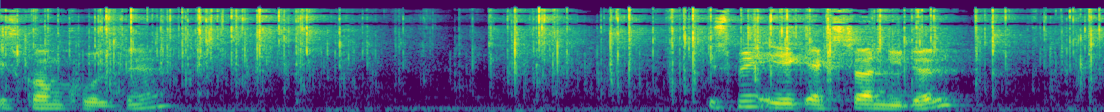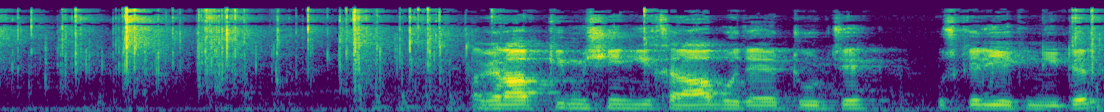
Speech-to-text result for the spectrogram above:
इसको हम खोलते हैं। इसमें एक एक्स्ट्रा नीडल अगर आपकी मशीन की ख़राब हो जाए टूट जाए, उसके लिए एक नीडल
